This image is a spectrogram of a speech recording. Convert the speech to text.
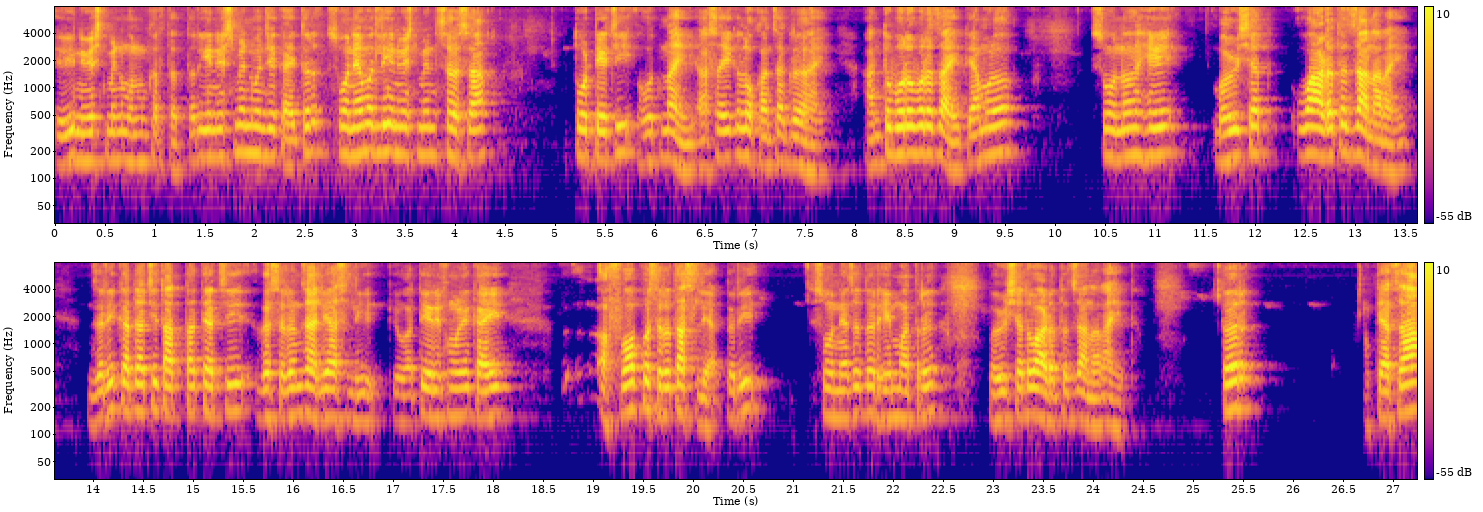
इन्व्हेस्टमेंट म्हणून करतात. तर इन्व्हेस्टमेंट म्हणजे काय? तर सोन्यामधली इन्व्हेस्टमेंट सहसा तोट्याची होत नाही असा एक लोकांचा ग्रह आहे. आणि तो बरोबरच आहे. त्यामुळं सोनं हे भविष्यात वाढतच जाणार आहे. जरी कदाचित आत्ता त्याची घसरण झाली असली किंवा टेरिफमुळे काही अफवा पसरत असल्या तरी सोन्याचं दर हे मात्र भविष्यात वाढतच जाणार आहेत. तर त्याचा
